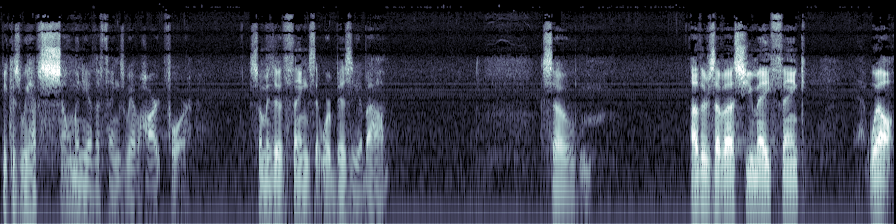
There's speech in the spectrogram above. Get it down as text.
because we have so many other things we have a heart for, so many other things that we're busy about. So, others of us, you may think, well,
